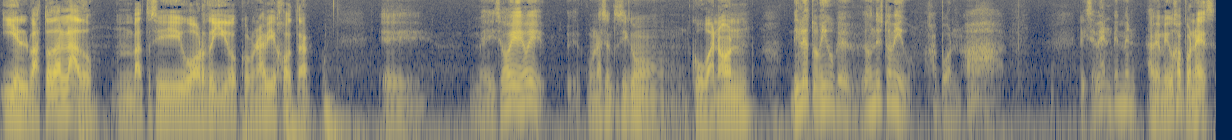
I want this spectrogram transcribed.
Y el vato de al lado, un vato así gordillo con una viejota, eh, me dice, oye, oye, con un acento así como cubanón, dile a tu amigo que, ¿dónde es tu amigo? Japón. Ah. Le dice, ven, ven, ven. A mi amigo japonés,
